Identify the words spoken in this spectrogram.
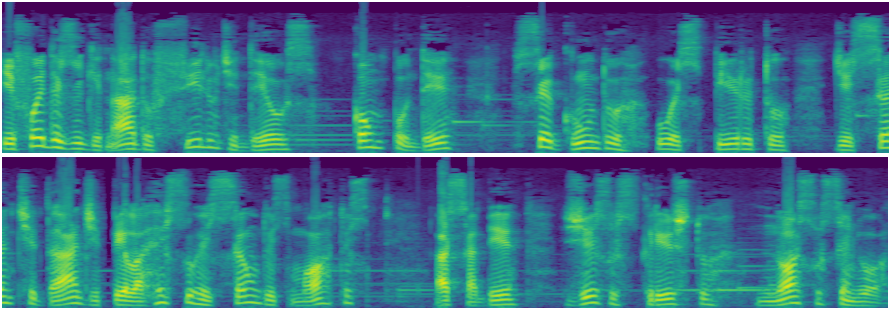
E foi designado Filho de Deus com poder, segundo o Espírito de santidade pela ressurreição dos mortos, a saber, Jesus Cristo, nosso Senhor.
